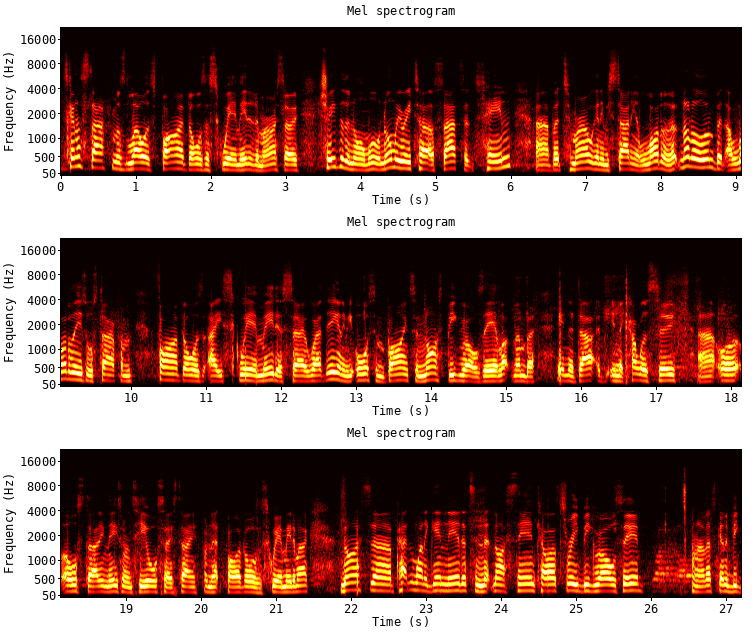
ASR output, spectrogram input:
It's going to start from as low as $5 a square metre tomorrow, so cheaper than normal. Normally retail starts at 10, uh, but tomorrow we're going to be starting a lot of it, not all of them, but a lot of these will start from $5 a square metre. So uh, they're going to be awesome buying some nice big rolls there, lot number in the dark, in the colours too, uh, all, all, starting, these ones here also starting from that $5 a square metre mark. Nice uh, pattern one again there, that's in that nice sand colour, three big rolls there. Uh, that's going to be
